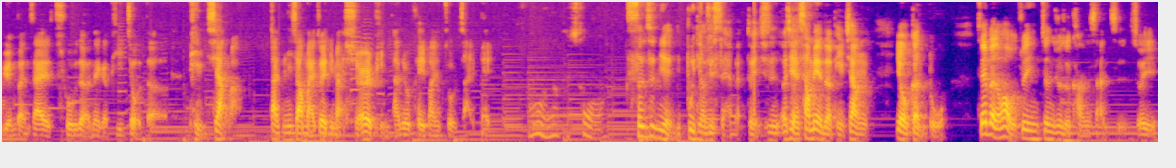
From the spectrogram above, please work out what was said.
原本在出的那个啤酒的品相啊。但你只要买最低买十二瓶，它就可以帮你做宅配。哦，那不错哦。甚至你也你不一定要去 Seven，对，其实而且上面的品相又更多。Seven 的话，我最近真的就是看了三支，所以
